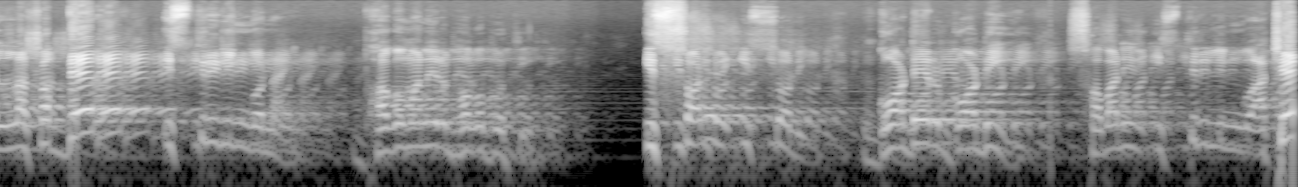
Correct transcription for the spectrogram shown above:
আল্লাহ শব্দের স্ত্রীলিঙ্গ নাই, ভগবানের ভগবতী ঈশ্বরের ঈশ্বরী, গডের গডি সবারই স্ত্রীলিঙ্গ আছে,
